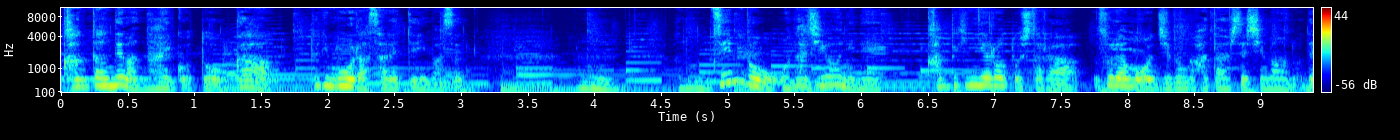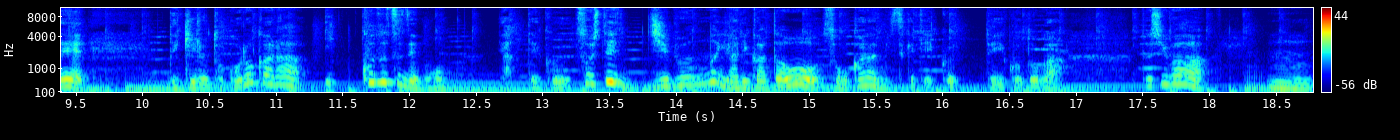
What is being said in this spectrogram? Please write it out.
簡単ではないことが本当に網羅されています。うん、あの全部を同じようにね完璧にやろうとしたらそれはもう自分が破綻してしまうのでできるところから一個ずつでもやっていくそして自分のやり方をそこから見つけていくっていうことが私は、うん、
